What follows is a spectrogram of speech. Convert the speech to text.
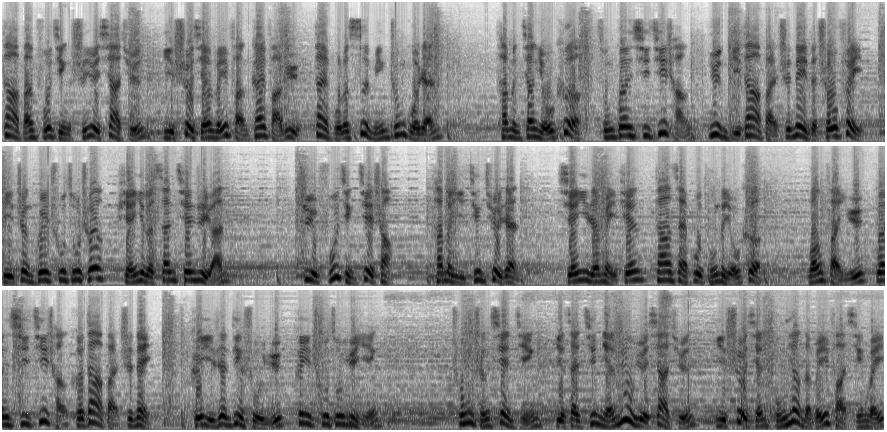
大阪府警十月下旬以涉嫌违反该法律逮捕了四名中国人，他们将游客从关西机场运抵大阪市内的收费比正规出租车便宜了三千日元。据府警介绍，他们已经确认嫌疑人每天搭载不同的游客往返于关西机场和大阪市内，可以认定属于黑出租运营。冲绳县警也在今年六月下旬，以涉嫌同样的违法行为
